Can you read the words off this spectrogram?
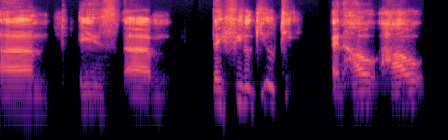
Um, is um, they feel guilty and how how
